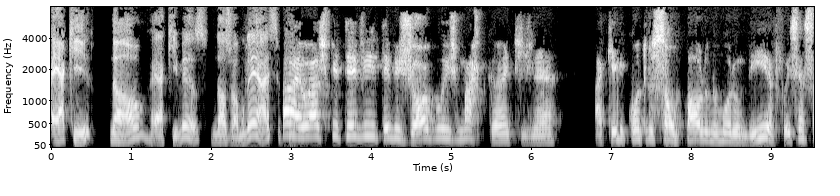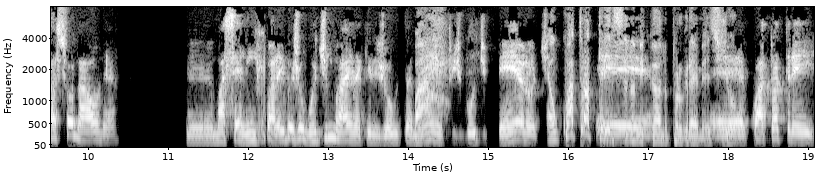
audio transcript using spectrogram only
é aqui, não, é aqui mesmo, nós vamos ganhar esse Ah, eu acho que teve, teve jogos marcantes, né? Aquele contra o São Paulo no Morumbi foi sensacional, né? É, Marcelinho Paraíba jogou demais naquele jogo também, bah. fiz gol de pênalti. É um 4x3, é, se não me engano, pro Grêmio esse é, jogo. 4x3,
